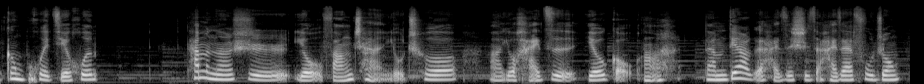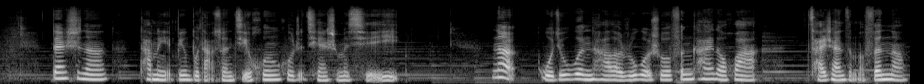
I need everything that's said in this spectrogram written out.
更不会结婚，他们呢是有房产、有车啊，有孩子，也有狗啊。他们第二个孩子是在还在腹中，但是呢，他们也并不打算结婚或者签什么协议。那我就问他了，如果说分开的话，财产怎么分呢？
